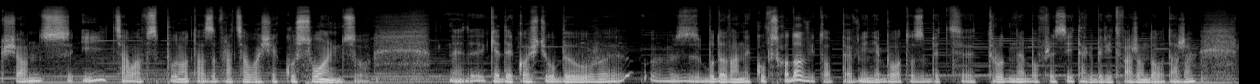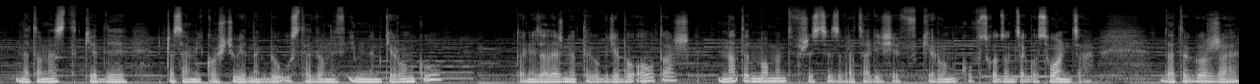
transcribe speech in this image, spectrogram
ksiądz i cała wspólnota zwracała się ku słońcu. Kiedy kościół był zbudowany ku wschodowi, to pewnie nie było to zbyt trudne, bo wszyscy i tak byli twarzą do ołtarza. Natomiast kiedy czasami kościół jednak był ustawiony w innym kierunku, to niezależnie od tego, gdzie był ołtarz, na ten moment wszyscy zwracali się w kierunku wschodzącego słońca. Dlatego, że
